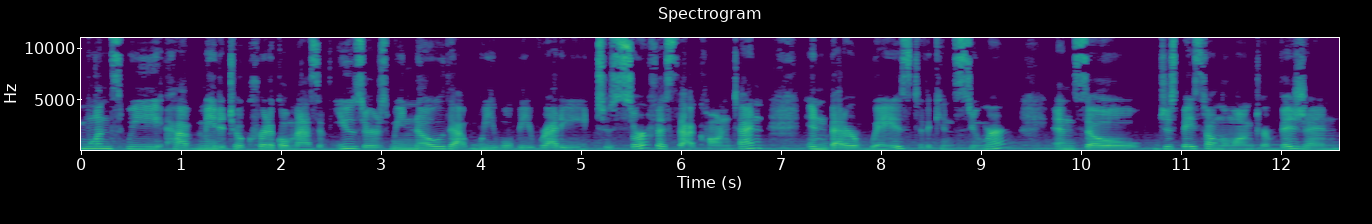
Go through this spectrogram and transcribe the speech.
once we have made it to a critical mass of users, we know that we will be ready to surface that content in better ways to the consumer. And so, just based on the long term vision,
